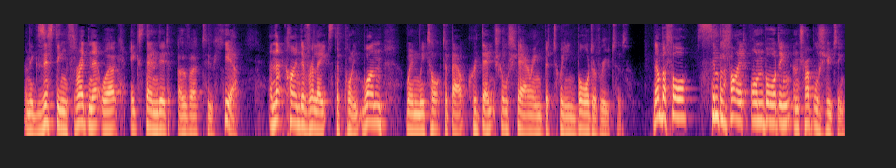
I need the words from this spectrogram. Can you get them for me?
an existing Thread network extended over to here. And that kind of relates to point one when we talked about credential sharing between border routers. Number four, simplified onboarding and troubleshooting.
